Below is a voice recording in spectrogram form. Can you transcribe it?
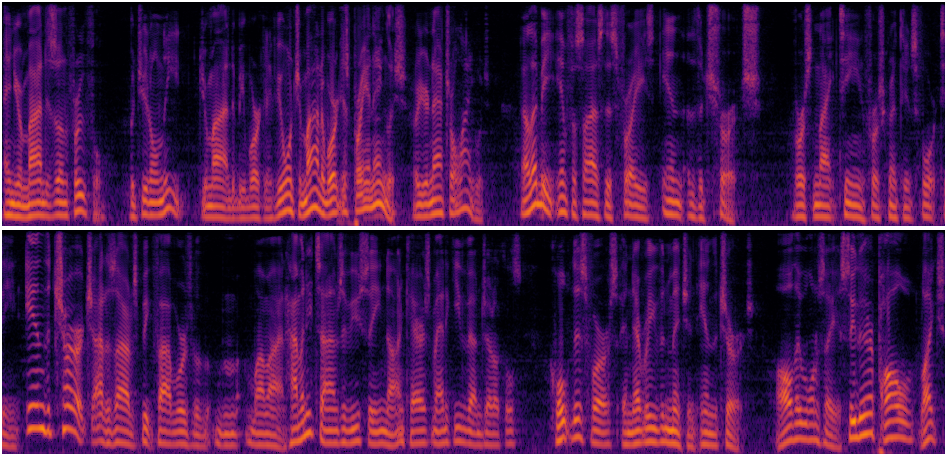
and your mind is unfruitful. But you don't need your mind to be working. If you want your mind to work, just pray in English or your natural language. Now, let me emphasize this phrase in the church. Verse 19, 1 Corinthians 14. In the church, I desire to speak five words with my mind. How many times have you seen non charismatic evangelicals quote this verse and never even mention in the church. All they want to say is, see there, Paul likes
